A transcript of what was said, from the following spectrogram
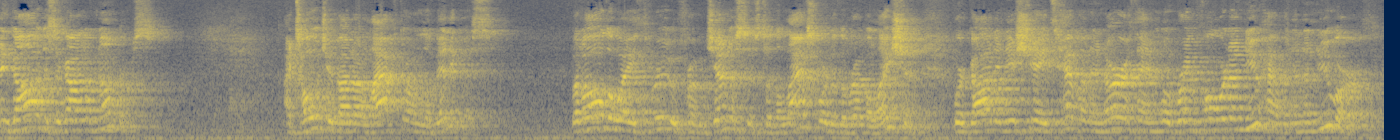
and God is a God of numbers. I told you about our laughter on Leviticus, but all the way through from Genesis to the last word of the Revelation, where God initiates heaven and earth and will bring forward a new heaven and a new earth.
